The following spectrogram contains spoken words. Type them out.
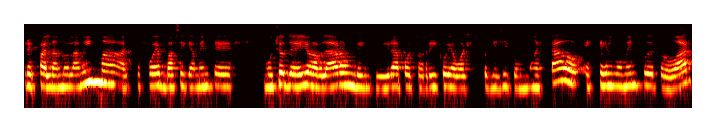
respaldando la misma, esto fue básicamente, muchos de ellos hablaron de incluir a Puerto Rico y a Washington DC como un estado, este es el momento de probar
